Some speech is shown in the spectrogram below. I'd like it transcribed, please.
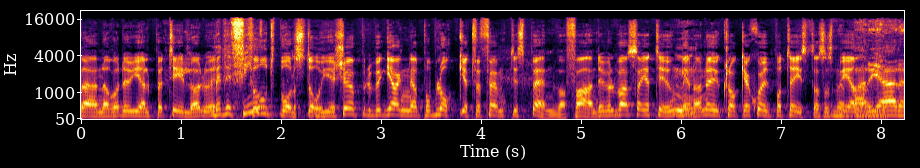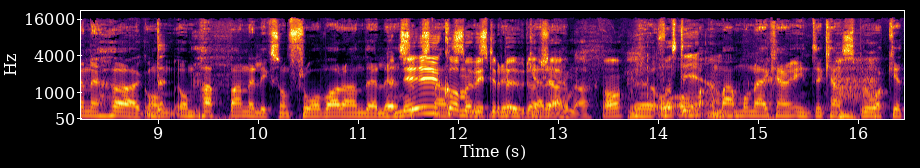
fotbollstränare och du hjälper till. Och men det fin- Fotbollsdojor köper du begagnat på Blocket för 50 spänn. Vad fan, det är väl bara att säga till ungarna men, nu klockan sju på tisdag så spelar vi. Barriären är hög om, om pappan är liksom frånvarande eller men Nu kommer vi till pudens kärna. Ja. Uh, och, det, om mammorna kan, inte kan språket,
